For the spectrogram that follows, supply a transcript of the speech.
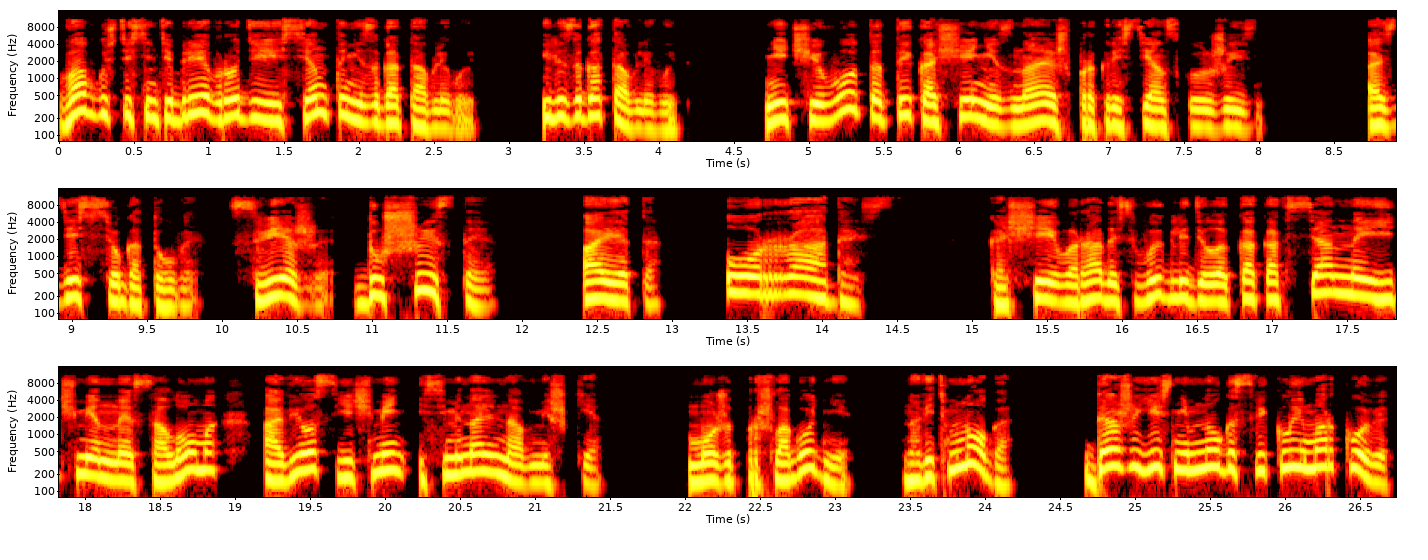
В августе-сентябре вроде и сен-то не заготавливают. Или заготавливают. Ничего-то ты, Кощей, не знаешь про крестьянскую жизнь. А здесь все готовое, свежее, душистое. А это... О, радость! Кощеева радость выглядела, как овсяная ячменная солома, овес, ячмень и семена льна в мешке. Может, прошлогодние? Но ведь много. Даже есть немного свеклы и моркови,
